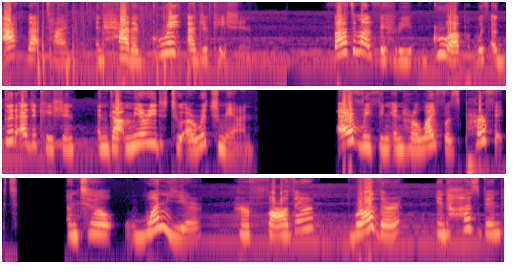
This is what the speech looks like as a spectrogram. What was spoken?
at that time and had a great education. Fatima al Fihri grew up with a good education and got married to a rich man. Everything in her life was perfect until one year her father, brother, and husband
